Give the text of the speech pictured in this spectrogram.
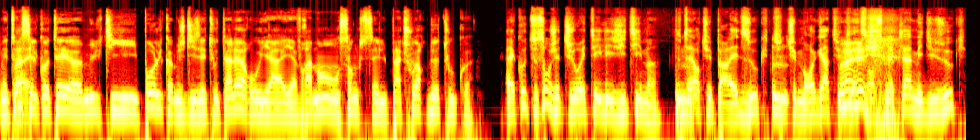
Mais toi, c'est le côté euh, multipôle, comme je disais tout à l'heure, où il y y a vraiment, on sent que c'est le patchwork de tout, quoi. Ah, Écoute, de toute façon, j'ai toujours été illégitime. Tout Mm. à l'heure, tu parlais de Zouk. Tu, Mm. tu me regardes, tu me dis, ce mec-là met du Zouk.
